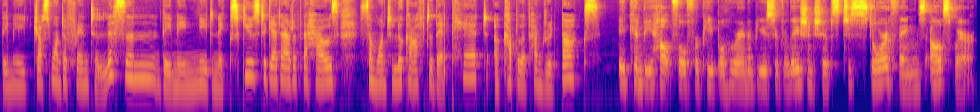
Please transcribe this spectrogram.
They may just want a friend to listen, they may need an excuse to get out of the house, someone to look after their pet, a couple of hundred bucks. It can be helpful for people who are in abusive relationships to store things elsewhere.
